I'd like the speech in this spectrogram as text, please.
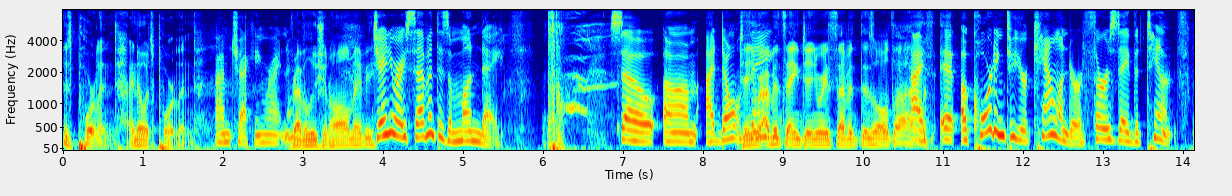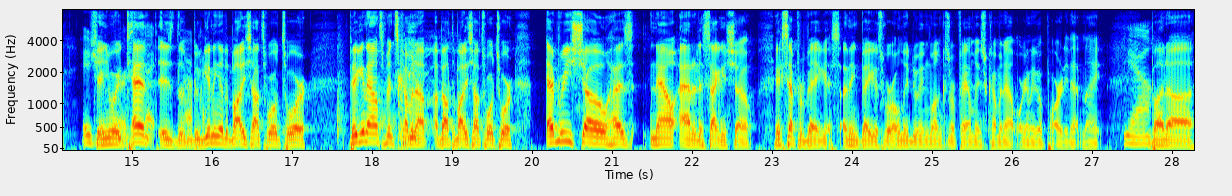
It's Portland. I know it's Portland. I'm checking right now. Revolution Hall, maybe? January 7th is a Monday. so um, I don't January, I've been saying January 7th this whole time. I, according to your calendar, Thursday the 10th is January 10th day. is the Okay. beginning of the Body Shots World Tour. Big announcements coming up about the Body Shots World Tour. Every show has now added a second show, except for Vegas. I think Vegas we're only doing one because our families are coming out. We're gonna go party that night. Yeah. But uh,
